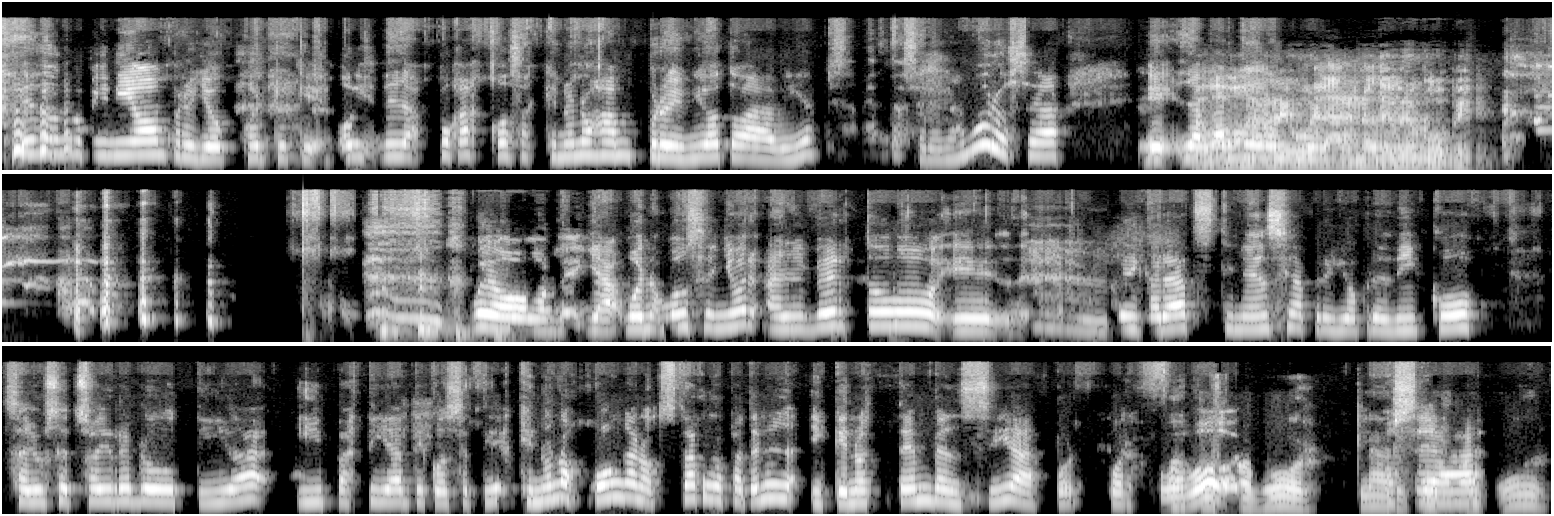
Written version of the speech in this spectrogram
es de una opinión, pero yo encuentro que hoy de las pocas cosas que no nos han prohibido todavía, precisamente hacer el amor, o sea... Eh, Lo vamos a regular, no te preocupes. bueno, ya, bueno, Monseñor Alberto eh, predicará abstinencia, pero yo predico salud sexual y reproductiva y pastillas anticonceptivas que no nos pongan obstáculos para tener y que no estén vencidas, por, por favor. por favor, claro, o sea, por favor.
